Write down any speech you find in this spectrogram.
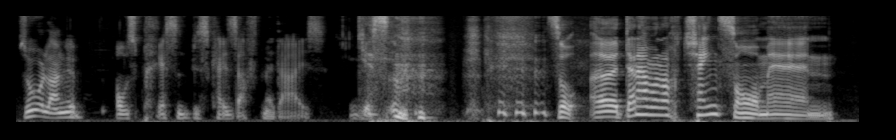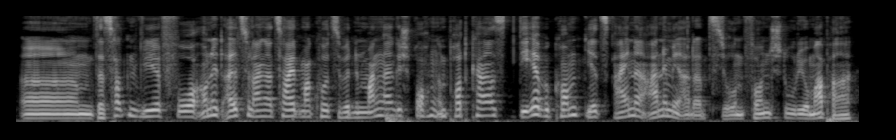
So lange auspressen, bis kein Saft mehr da ist. Yes. so, äh, dann haben wir noch Chainsaw Man. Ähm, das hatten wir vor auch nicht allzu langer Zeit mal kurz über den Manga gesprochen im Podcast. Der bekommt jetzt eine Anime-Adaption von Studio Mappa,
